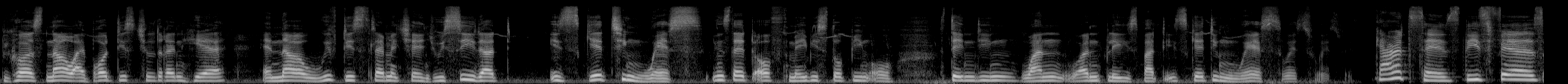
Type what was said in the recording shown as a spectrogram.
because now I brought these children here and now with this climate change we see that it's getting worse instead of maybe stopping or standing one one place but it's getting worse worse worse worse Garrett says these fears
